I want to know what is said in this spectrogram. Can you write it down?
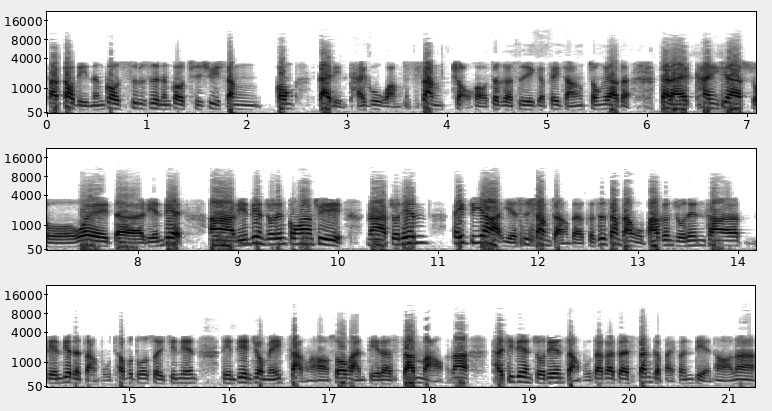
它到底能够是不是能够持续上攻，带领台股往上走？哈，这个是一个非常重要的。再来看一下所谓的联电啊，联电昨天攻上去，那昨天。ADR 也是上涨的，可是上涨五趴，跟昨天它连电的涨幅差不多，所以今天连电就没涨了哈，收盘跌了三毛。那台积电昨天涨幅大概在三个百分点哈，那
